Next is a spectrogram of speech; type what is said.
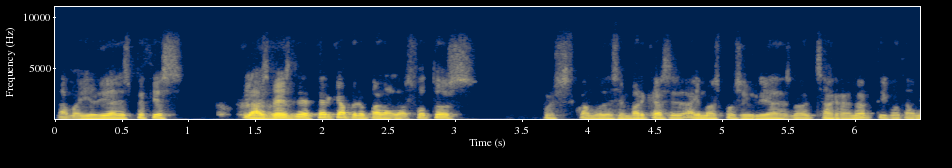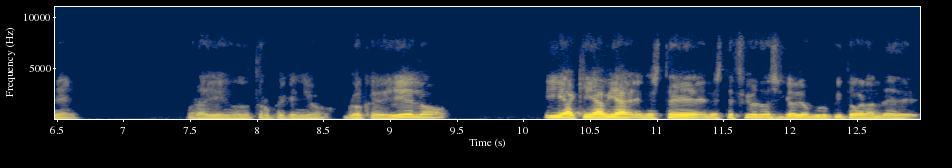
la mayoría de especies las ves de cerca, pero para las fotos, pues cuando desembarcas hay más posibilidades, ¿no? El charrán ártico también, por ahí en otro pequeño bloque de hielo. Y aquí había, en este, en este fiordo sí que había un grupito grande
